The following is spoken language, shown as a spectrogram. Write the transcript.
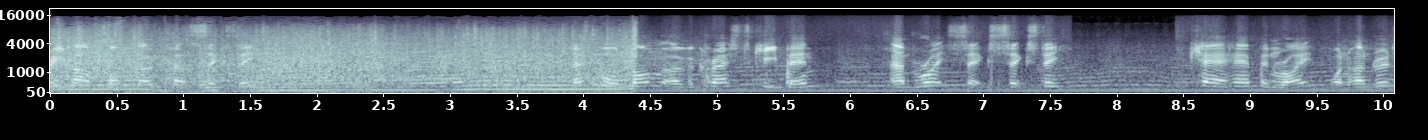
Three half long, don't cut 60. Left four long over crest, keep in. And right six, 60. Care hairpin right, 100.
